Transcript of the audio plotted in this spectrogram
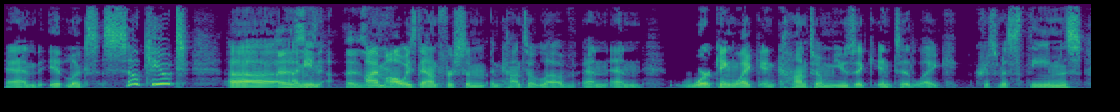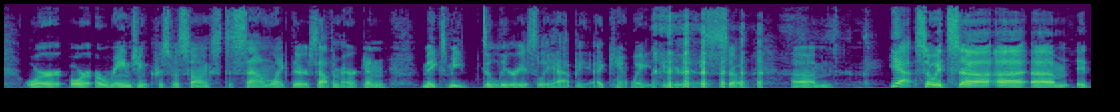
and it looks so cute. Uh, That is- I mean, I'm cute. always down for some Encanto love and and working like Encanto music into like Christmas themes or or arranging Christmas songs to sound like they're South American makes me deliriously happy. I can't wait to hear this. so, um, yeah, so it's uh, uh um it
